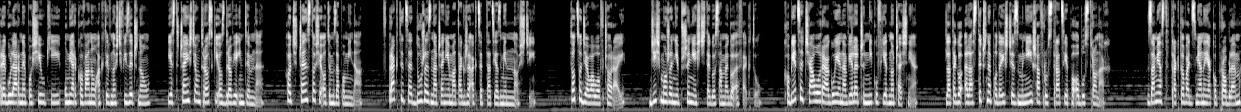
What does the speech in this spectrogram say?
regularne posiłki, umiarkowaną aktywność fizyczną jest częścią troski o zdrowie intymne, choć często się o tym zapomina. W praktyce duże znaczenie ma także akceptacja zmienności. To, co działało wczoraj, dziś może nie przynieść tego samego efektu. Kobiece ciało reaguje na wiele czynników jednocześnie, dlatego elastyczne podejście zmniejsza frustrację po obu stronach. Zamiast traktować zmiany jako problem,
